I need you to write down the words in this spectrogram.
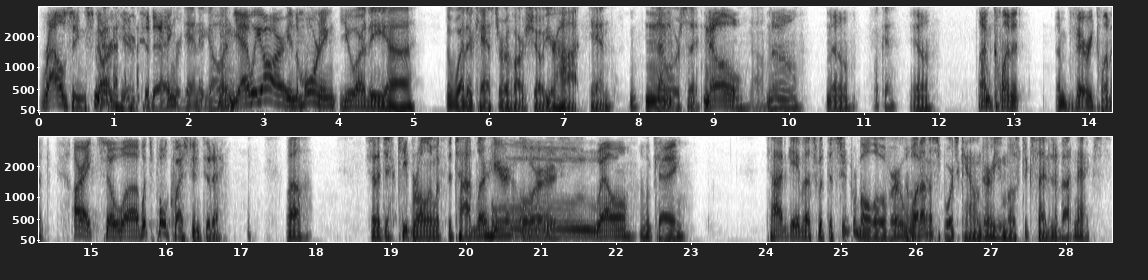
rousing start here today. We're getting it going. Yeah, we are in the morning. You are the uh, the weathercaster of our show. You're hot, Dan. Is that what we're saying? No, No. no, no. Okay. Yeah, I'm Clement. I'm very Clement. All right. So, uh, what's poll question today? Well, should I just keep rolling with the toddler here, or well, okay. Todd gave us with the Super Bowl over? What on the sports calendar are you most excited about next?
